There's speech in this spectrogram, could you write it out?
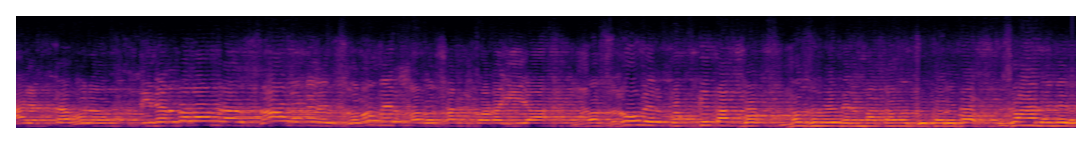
আর একটা হলো দিনের বেলা আমরা জালেমের জুলুমের অবসান করাইয়া মজলুমের থাকব মজলুমের মাথা উঁচু করব, জালেমের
